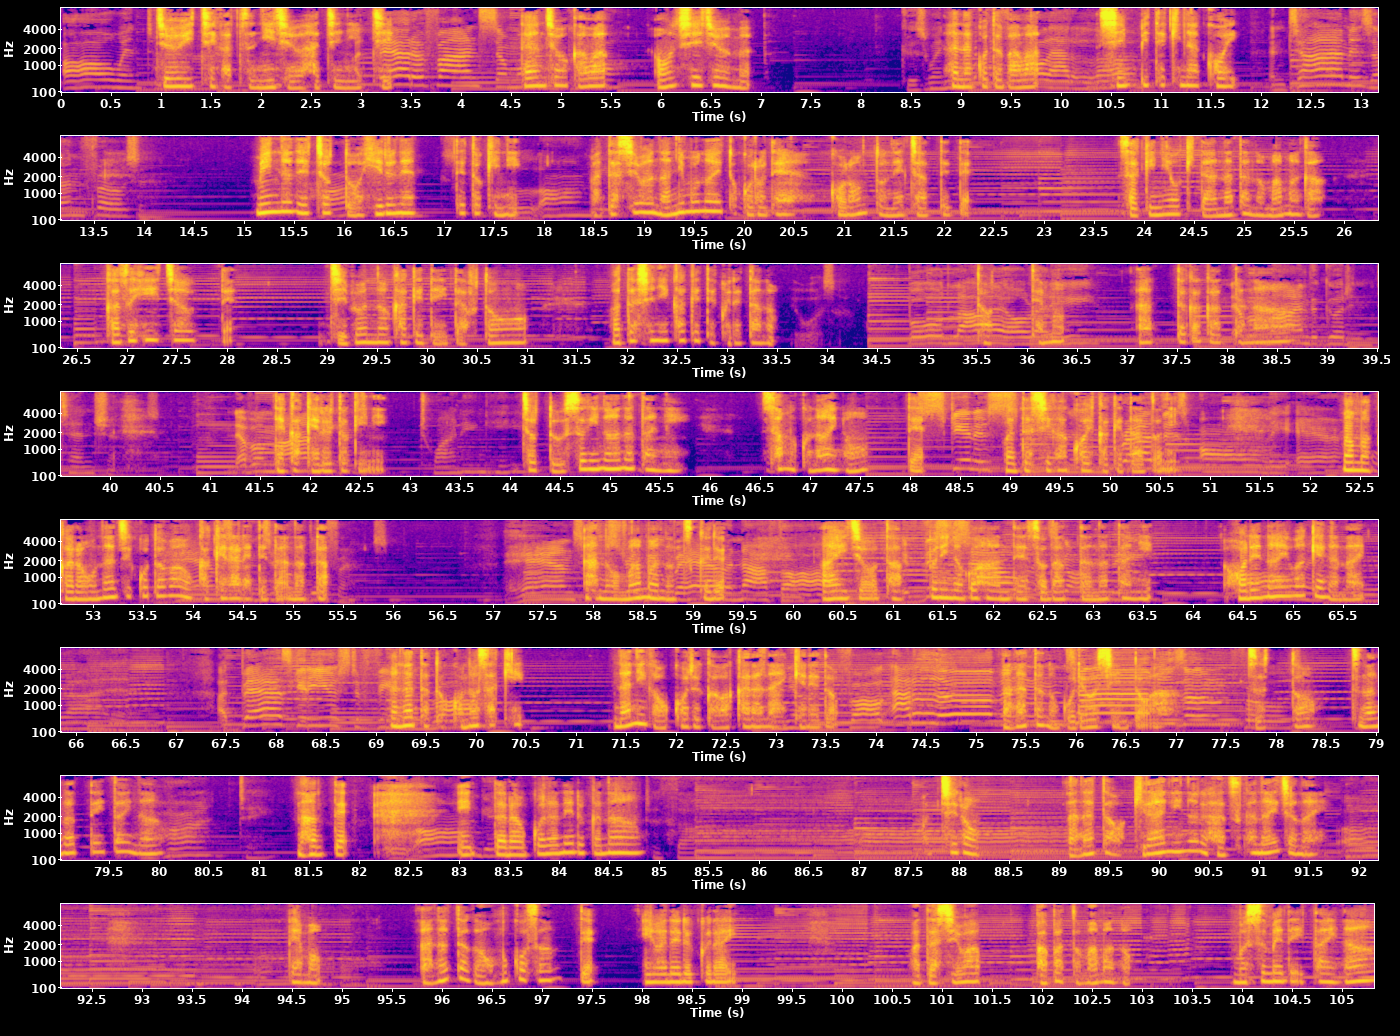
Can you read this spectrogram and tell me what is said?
11月28日、誕生花はオンシジウム。花言葉は神秘的な恋。みんなでちょっとお昼寝って時に、私は何もないところでコロンと寝ちゃってて、先に起きたあなたのママが、風邪ひいちゃうって自分のかけていた布団を私にかけてくれたの。とってもあったかかったな。出かけるときにちょっと薄着のあなたに、寒くないの？て私が声かけた後に、ママから同じ言葉をかけられてたあなた。あのママの作る愛情たっぷりのご飯で育ったあなたに惚れないわけがない。あなたとこの先何が起こるかわからないけれど、あなたのご両親とはずっとつながっていたいな、なんて言ったら怒られるかな。もちろん、あなたを嫌いになるはずがないじゃない。でも、あなたがお婿さんって言われるくらい私はパパとママの娘でいたいな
